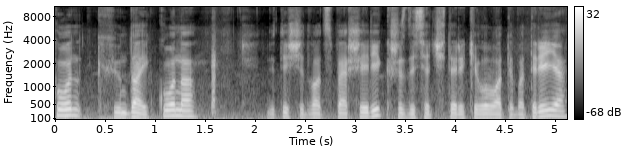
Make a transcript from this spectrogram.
Hyundai Kona 2021 рік, 64 кВт батарея.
